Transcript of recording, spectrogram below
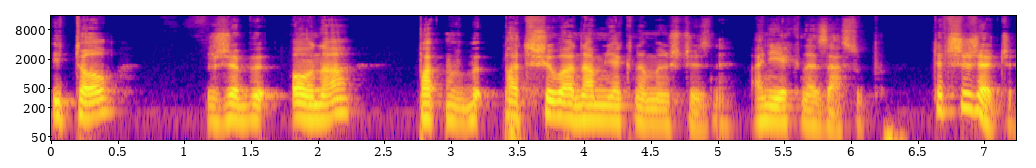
I to, żeby ona patrzyła na mnie jak na mężczyznę, a nie jak na zasób. Te trzy rzeczy.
